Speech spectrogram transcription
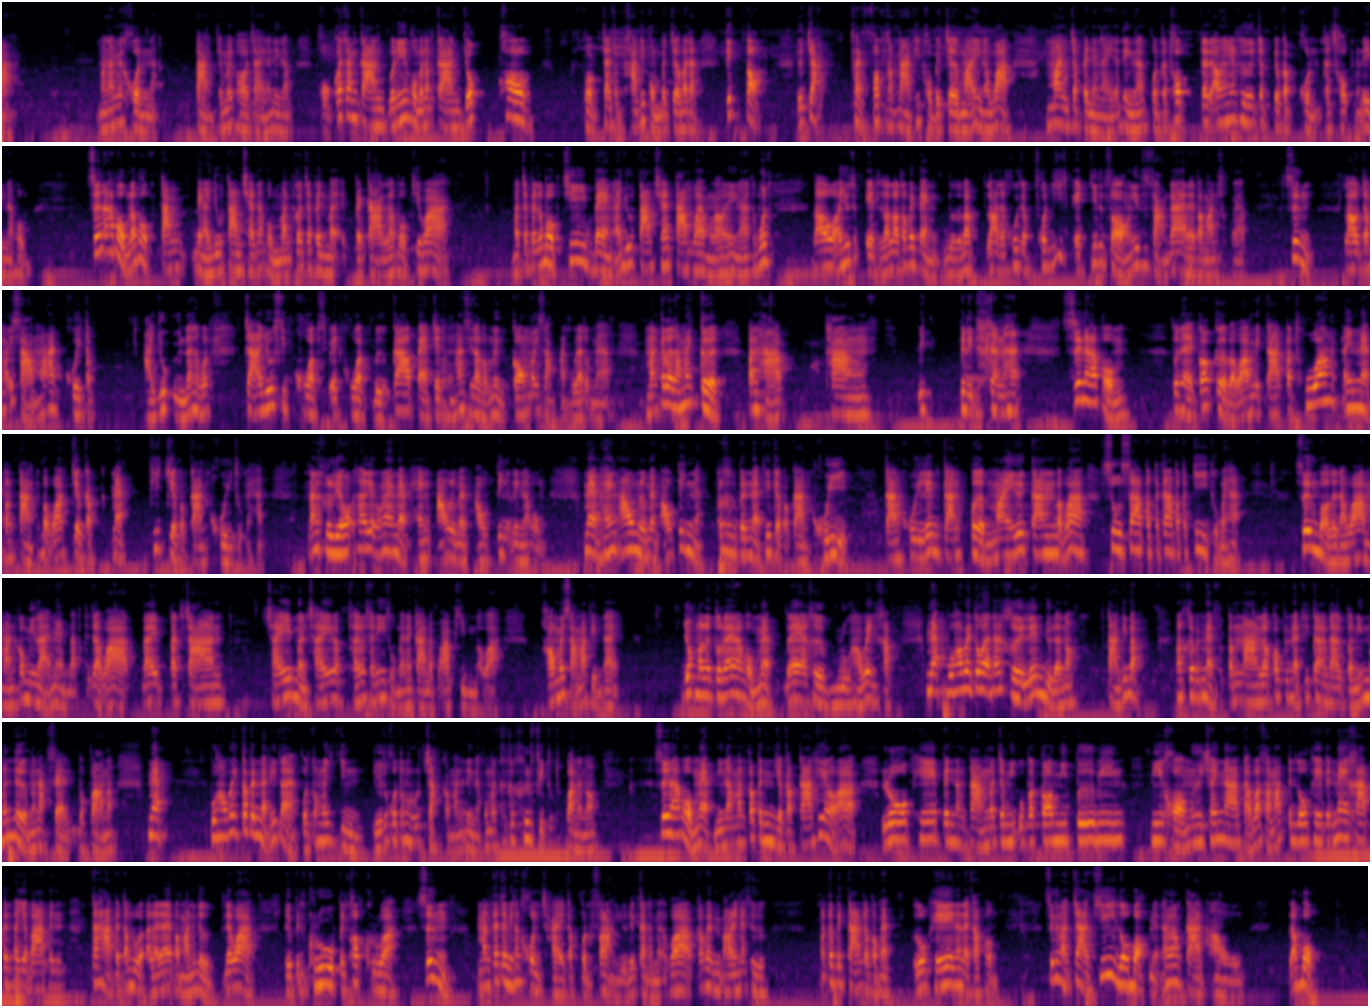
มันนั้นไม่คนน่ะ ต่างจะไม่พอใจนั่นเองครับ ผมก็ทำการวันนี้ผมมาทำการยกข้อผมใจสำคัญที่ผมไปเจอมาจาก Tik t o อกหรือจาก แพลตฟอร์มต่างๆ ที่ผมไปเจอมานี่นะว่า มันจะเป็นยังไงนั่นเองนะผลกระทบจะเอาง่ายๆคือจะเกี่ยวกับผลกระทบนั่นเองนะผม ซึ่งนะครับผมระบบตามแบ่งอายุตามแชทนะผมมันก็จะเป็นไปการระบบที่ว่า มันจะเป็นระบบที่แบ่งอายุตามแชทตามวัยของเราเองนะสมมติเราอายุ 11 แล้วเราต้องไปแบ่งหรือแบบเราจะคุยกับคนที่21 22 23 ได้อะไรประมาณถูกไหมครับซึ่งเราจะไม่สามารถคุยกับอายุอื่นได้สมมติ จะอายุ 10 ขวบ 11 ขวบ หรือ 9 8 7 6 5 4 3 2 1 ก็ไม่สามารถคุยได้ถูกไหมฮะมันก็เลยทำให้เกิดปัญหาทางวิปริตกันนะฮะ ซึ่งนะครับผม ส่วนใหญ่ก็เกิดแบบว่ามีการประท้วงในแมปต่างๆ ที่แบบว่าเกี่ยวกับแมปที่เกี่ยวกับการคุยถูกไหมฮะ นั่นคือเรียกว่าถ้าเรียกว่าไงแมปแฮงเอาท์หรือแมปเอาติ้งอะไรนะครับผม แมปแฮงเอาท์หรือแมปเอาติ้งเนี่ย ก็คือเป็นแมปที่เกี่ยวกับการคุย การคุยเล่น การเปิดไมค์ด้วยกันแบบว่าซูซาปัตตกาปัตตกี้ถูกไหมฮะ ซึ่งบอกเลยนะว่ามันก็มีหลายแมปแบบที่แบบว่าได้ประจานใช้เหมือนใช้แบบใช้โนช้นี่ถูกไหมในการแบบว่าพิมพ์แบบว่าเขาไม่สามารถพิมพ์ได้ ยกมาเลยตัวแรกครับผมแมปแรกคือ Blue Haven ครับแมป Blue Haven ตัวนั้นถ้าเคยเล่นอยู่แล้วเนาะต่างที่แบบมันเคยเป็นแมปตำนานแล้วก็เป็นแมปที่กลังดังตอนนี้เหมือนเดิมมันหลักแสนกว่าเนาะแมป Blue Haven ก็เป็นแมปที่แต่คนต้องได้กิน หรือทุกคนต้องรู้จักกับมันนั่นเองนะเพราะมันก็ขึ้นฟีดทุกๆวันนะเนาะ ซึ่งนะผมแมปนี้นะมันก็เป็นเกี่ยวกับการที่แบบว่าโลเพเป็นต่างๆ มันจะมีอุปกรณ์มีปืนมีมีของมือใช้งาน แต่ว่าสามารถเป็นโลเพเป็นแม่ค้าเป็นพยาบาลเป็นทหารเป็นตำรวจอะไรได้ประมาณนี้หรือเรียกว่า หรือเป็นครูเป็นครอบครัว ซึ่งมันก็จะมีทั้งคนไทยกับคนฝรั่งอยู่ด้วยกันถูกไหมว่าก็เป็นเอาง่ายๆคือ มันก็เป็นการเกี่ยวกับแบบโลเพนั่นแหละครับผมซึ่งหลังจากที่โลบอกเนี่ยได้ทำการเอาระบบ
